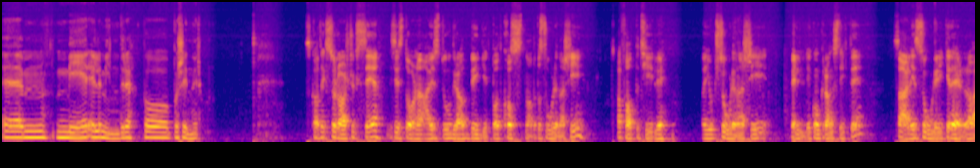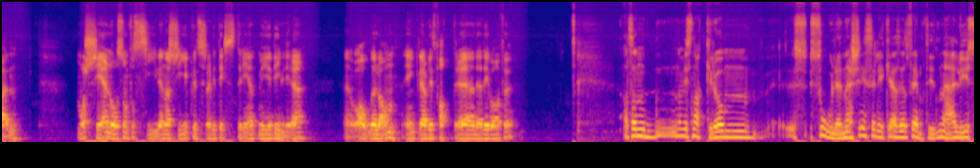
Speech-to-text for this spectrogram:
mer eller mindre på, på skinner. Scatec Solars suksess de siste årene er i stor grad bygget på at kostnader på solenergi har falt betydelig. Og gjort solenergi veldig konkurransedyktig, særlig i solrike deler av verden. Hva skjer nå som fossil energi plutselig er blitt ekstremt mye billigere, eh, og alle land egentlig er blitt fattigere enn det de var før? Altså, når vi snakker om solenergi, så liker jeg å si at fremtiden er lys.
